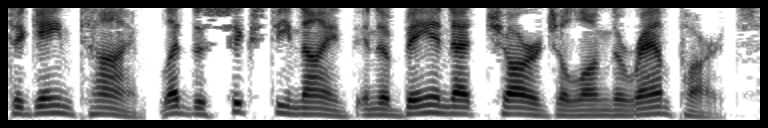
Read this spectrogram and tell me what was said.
to gain time, led the 69th in a bayonet charge along the ramparts.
